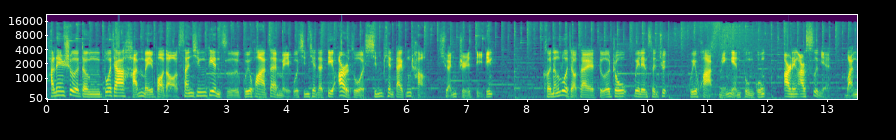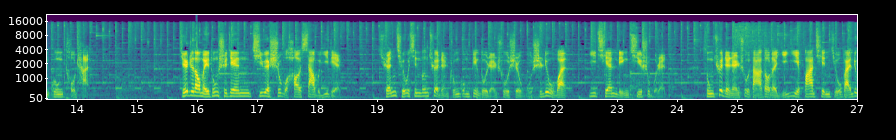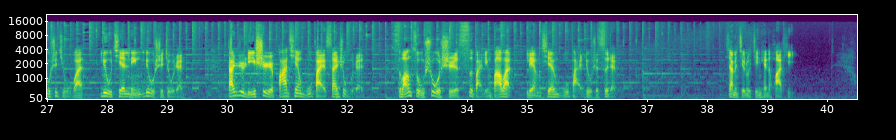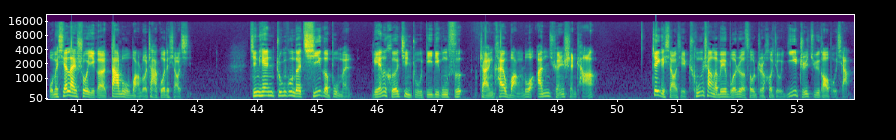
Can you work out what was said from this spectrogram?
韩联社等多家韩媒报道，三星电子规划在美国新建的第二座芯片代工厂选址抵定，可能落脚在德州威廉森郡，规划明年动工，二零二四年完工投产。截止到美东时间七月十五号下午一点，全球新增确诊中共病毒人数是五十六万一千零七十五人。总确诊人数达到了一亿八千九百六十九万六千零六十九人，单日离世八千五百三十五人，死亡总数是四百零八万两千五百六十四人。下面进入今天的话题，我们先来说一个大陆网络炸锅的消息。今天，中共的七个部门联合进驻滴滴公司，展开网络安全审查。这个消息冲上了微博热搜之后，就一直居高不下。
